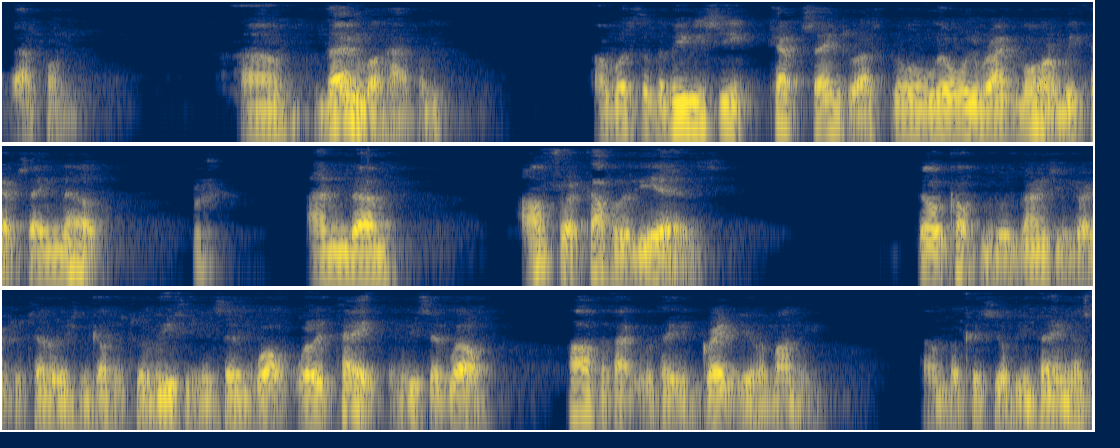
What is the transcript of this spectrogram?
at that point. Um, then what happened uh, was that the BBC kept saying to us, will, will, we write more? And we kept saying no. and um, after a couple of years, Bill Cotton, who was managing director of television, got us to a meeting and said, what will it take? And we said, well, part of the fact it will take a great deal of money um, because you'll be paying us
